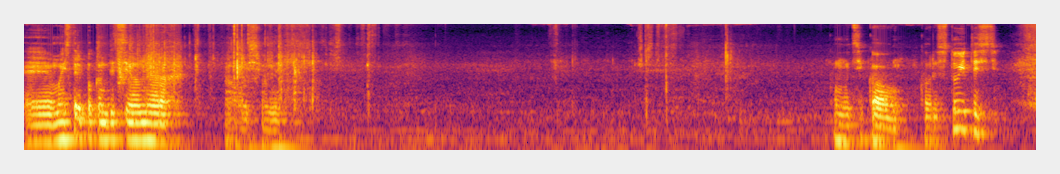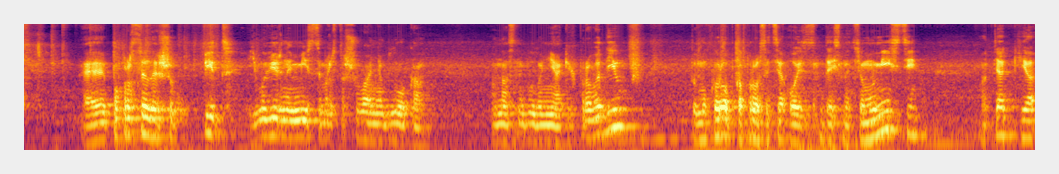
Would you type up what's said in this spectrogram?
Е, Майстри по кондиціонерах. А ось вони. Кому цікаво, користуйтесь. Е, Попросили, щоб під ймовірним місцем розташування блока у нас не було ніяких проводів. Тому коробка проситься ось десь на цьому місці. От як я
